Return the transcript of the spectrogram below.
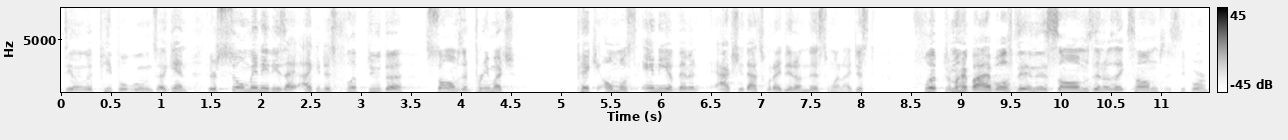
dealing with people wounds. Again, there's so many of these. I, I could just flip through the Psalms and pretty much pick almost any of them. And actually, that's what I did on this one. I just flipped my Bible in the Psalms and I was like, Psalm 64?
